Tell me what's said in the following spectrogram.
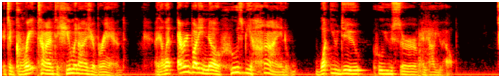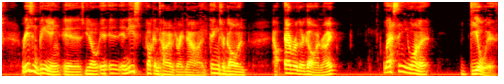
it's a great time to humanize your brand and to let everybody know who's behind what you do, who you serve, and how you help. Reason being is, you know, in, in these fucking times right now, and things are going however they're going, right? Last thing you want to deal with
